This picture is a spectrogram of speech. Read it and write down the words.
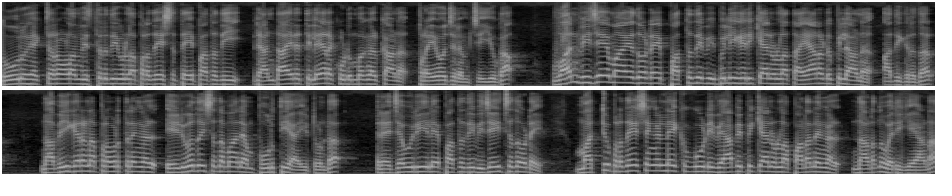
നൂറ് ഹെക്ടറോളം വിസ്തൃതിയുള്ള പ്രദേശത്തെ പദ്ധതി രണ്ടായിരത്തിലേറെ കുടുംബങ്ങൾക്കാണ് പ്രയോജനം ചെയ്യുക. വൻ വിജയമായതോടെ പദ്ധതി വിപുലീകരിക്കാനുള്ള തയ്യാറെടുപ്പിലാണ് അധികൃതർ. നവീകരണ പ്രവർത്തനങ്ങൾ എഴുപത് ശതമാനം പൂർത്തിയായിട്ടുണ്ട്. രജൌരിയിലെ പദ്ധതി വിജയിച്ചതോടെ മറ്റു പ്രദേശങ്ങളിലേക്ക് കൂടി വ്യാപിപ്പിക്കാനുള്ള പഠനങ്ങൾ നടന്നുവരികയാണ്.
